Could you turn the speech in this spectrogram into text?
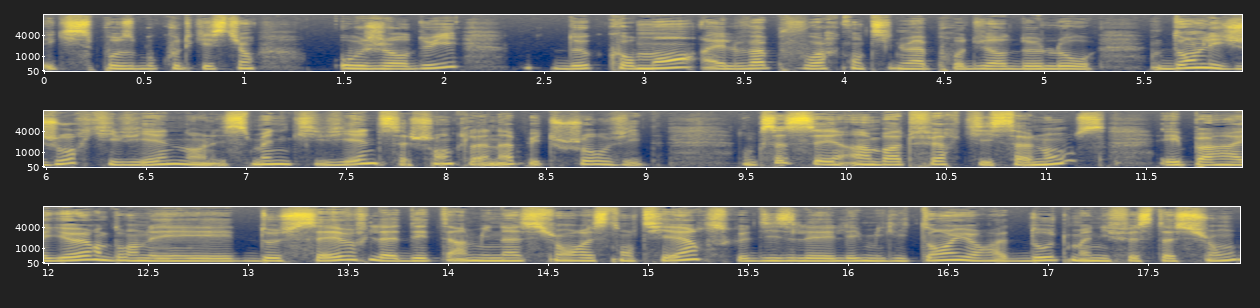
et qui se pose beaucoup de questions aujourd'hui de comment elle va pouvoir continuer à produire de l'eau dans les jours qui viennent, dans les semaines qui viennent, sachant que la nappe est toujours vide. Donc ça, c'est un bras de fer qui s'annonce. Et par ailleurs, dans les Deux-Sèvres, la détermination reste entière. Ce que disent les, les militants, il y aura d'autres manifestations.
